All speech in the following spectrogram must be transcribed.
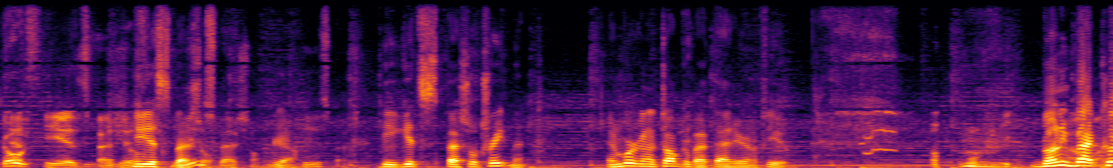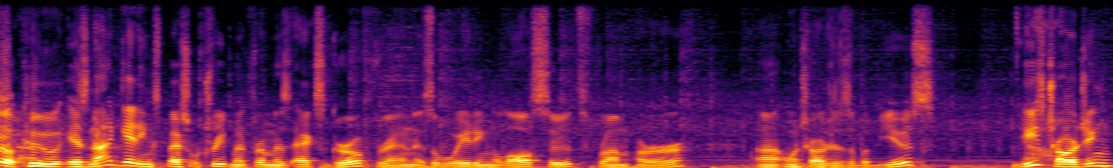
Go, yes, he is special. He is special. He is special. Yeah. he is special. He gets special treatment, and we're going to talk about that here in a few. Running back Cook, who is not getting special treatment from his ex girlfriend, is awaiting lawsuits from her uh, on charges of abuse. He's charging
